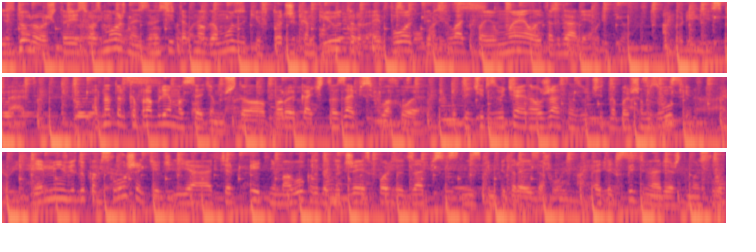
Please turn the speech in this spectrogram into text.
и здорово, что есть возможность заносить так много музыки в тот же компьютер, iPod, пересылать по e-mail и так далее. Одна только проблема с этим, что порой качество записи плохое. Это чрезвычайно ужасно звучит на большом звуке. Я имею в виду как слушатель, я терпеть не могу, когда диджей использует записи с низким битрейдом. Это действительно режет мой слух.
